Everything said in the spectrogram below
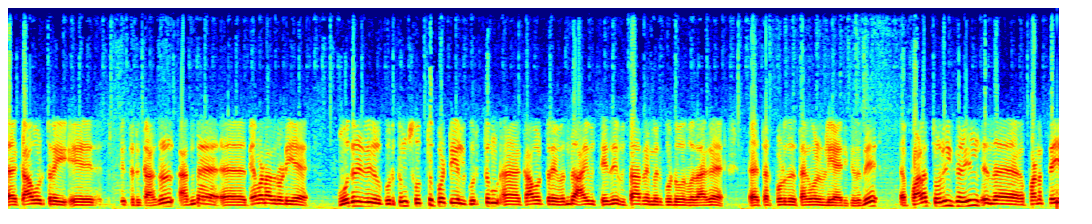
அஹ், காவல்துறை அஹ், தெரிவித்திருக்கார்கள். அந்த அஹ், தேவநாதனுடைய முதலீடுகள் குறித்தும் சொத்து பட்டியல் குறித்தும் காவல்துறை வந்து ஆய்வு செய்து விசாரணை மேற்கொண்டு வருவதாக அஹ், தற்பொழுது தகவல் வெளியாயிருக்கிறது. பல தொழில்களில் இந்த பணத்தை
